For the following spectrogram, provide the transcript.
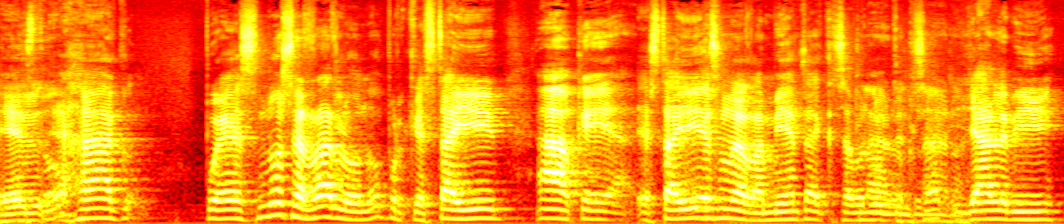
El ajá, pues no cerrarlo, ¿no? Porque está ahí, Ah, ok. está ahí, es una herramienta, que saberlo Claro, utilizar. claro. Y ya le vi.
